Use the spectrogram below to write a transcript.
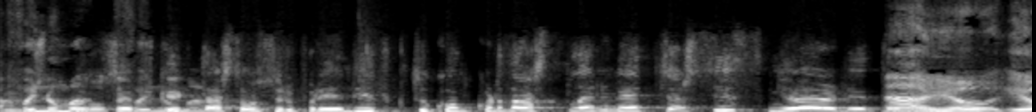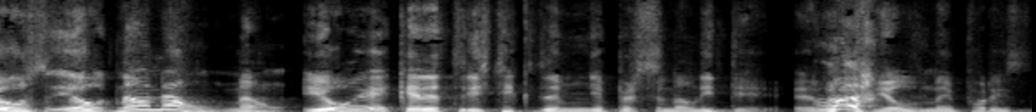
Ah, foi numa. não sei foi porque é que numa... estás tão surpreendido que tu concordaste plenamente. Já sim, senhor. então- Não, eu, eu, eu, não, não, não. Eu é característico da minha personalidade. A, a dele nem por isso.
